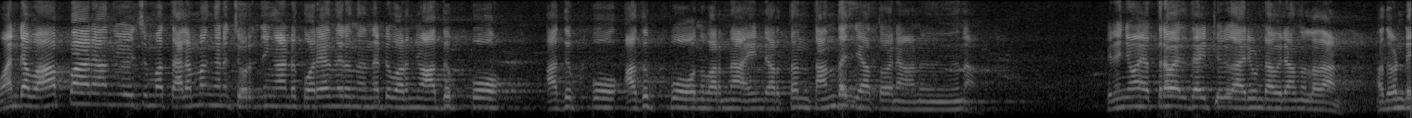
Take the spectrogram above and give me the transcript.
ഓന്റെ വാപ്പ ആരാന്ന് ചോദിച്ചുമ്പോൾ തലമ ഇങ്ങനെ ചൊറിഞ്ഞിങ്ങാണ്ട് കുറേ നേരം നിന്നിട്ട് പറഞ്ഞു അതിപ്പോ അതിപ്പോ അതിപ്പോ എന്ന് പറഞ്ഞാൽ അതിന്റെ അർത്ഥം തന്തല്ലാത്തവനാണ് എന്നാണ്. പിന്നെ ഞാൻ എത്ര വലുതായിട്ടൊരു കാര്യം ഉണ്ടാവില്ല എന്നുള്ളതാണ്. അതുകൊണ്ട്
